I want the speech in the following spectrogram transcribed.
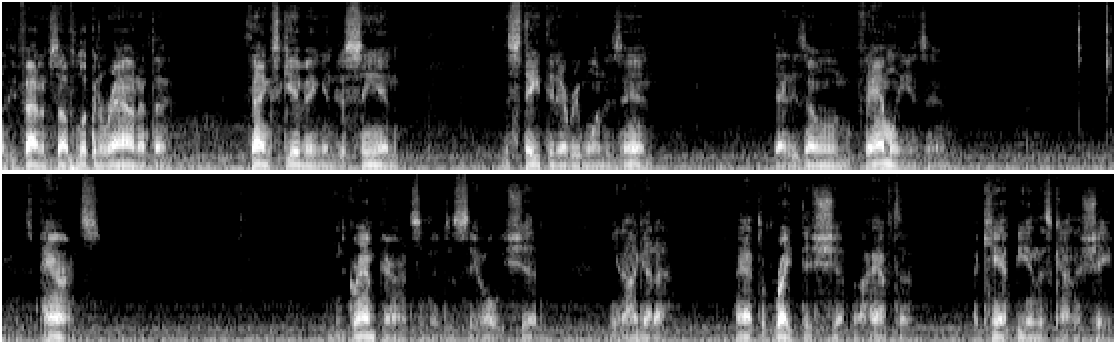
As he found himself looking around at the Thanksgiving and just seeing the state that everyone is in, that his own family is in, his parents, his grandparents and they just say, holy shit, you know, I gotta, I have to right this ship. I have to, I can't be in this kind of shape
